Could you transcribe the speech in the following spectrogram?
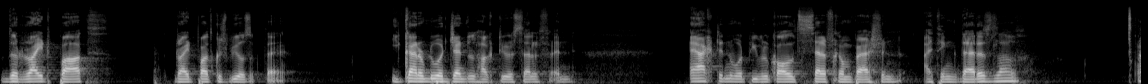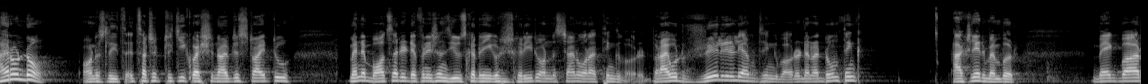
the right path, right path कुछ भी हो सकता है. You can do a gentle hug to yourself and act in what people call self compassion I think there is love I don't know honestly it's such a tricky question I just try to मैंने बहुत सारी डेफिनेशन यूज़ करने की कोशिश करी टू अंडरस्टैंड और I think about it but I would really really have think about it and I don't think actually remember मैं एक बार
